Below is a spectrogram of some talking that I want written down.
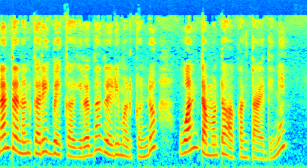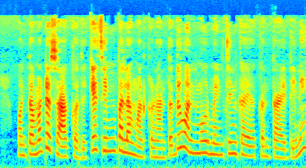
ನಂತರ ನಾನು ಕರಿಗೆ ಬೇಕಾಗಿರೋದನ್ನ ರೆಡಿ ಮಾಡ್ಕೊಂಡು ಒಂದು ಟೊಮೊಟೊ ಹಾಕೊತಾ ಇದ್ದೀನಿ. ಒಂದು ಟೊಮೊಟೊ ಸಾಕೋದಕ್ಕೆ ಸಿಂಪಲಾಗಿ ಮಾಡ್ಕೊಳ್ಳೋ ಅಂಥದ್ದು ಒಂದು ಮೂರು ಮೆಣಸಿನ್ಕಾಯಿ ಹಾಕೊತಾ ಇದ್ದೀನಿ.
